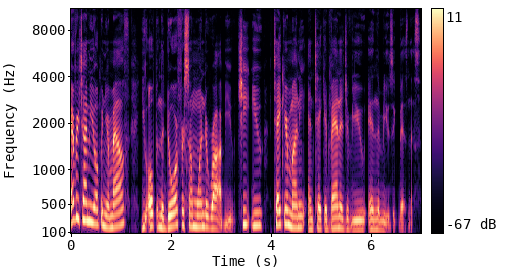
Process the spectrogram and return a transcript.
Every time you open your mouth, you open the door for someone to rob you, cheat you, take your money, and take advantage of you in the music business.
